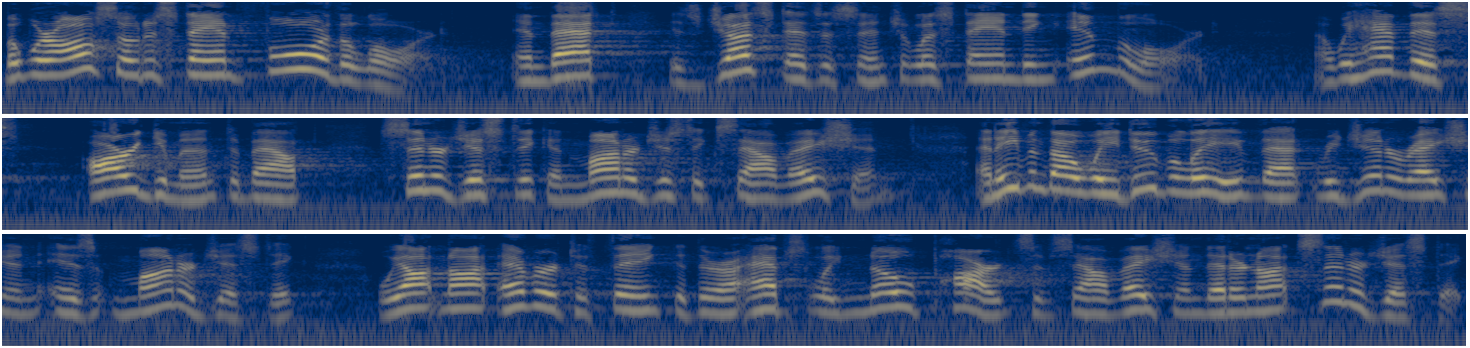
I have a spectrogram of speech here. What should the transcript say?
But we're also to stand for the Lord. And that is just as essential as standing in the Lord. Now, we have this argument about synergistic and monergistic salvation. And even though we do believe that regeneration is monergistic, we ought not ever to think that there are absolutely no parts of salvation that are not synergistic.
